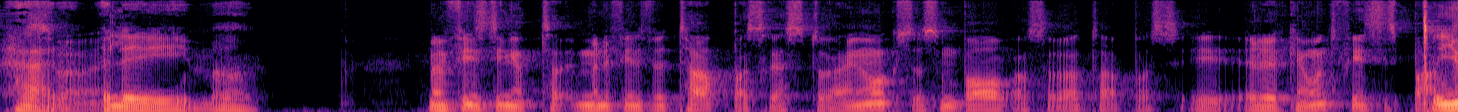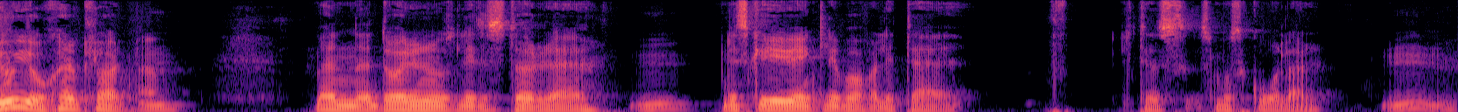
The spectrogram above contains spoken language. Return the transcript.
här. Så. Eller i, ja. Men finns det inga, men det finns väl tapasrestauranger också som bara serverar tapas? I, eller det kanske inte finns i Spanien? Jo, jo, självklart. Men, Men då är det nog lite större. mm, Det ska ju egentligen bara vara lite, lite små skålar. mm.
